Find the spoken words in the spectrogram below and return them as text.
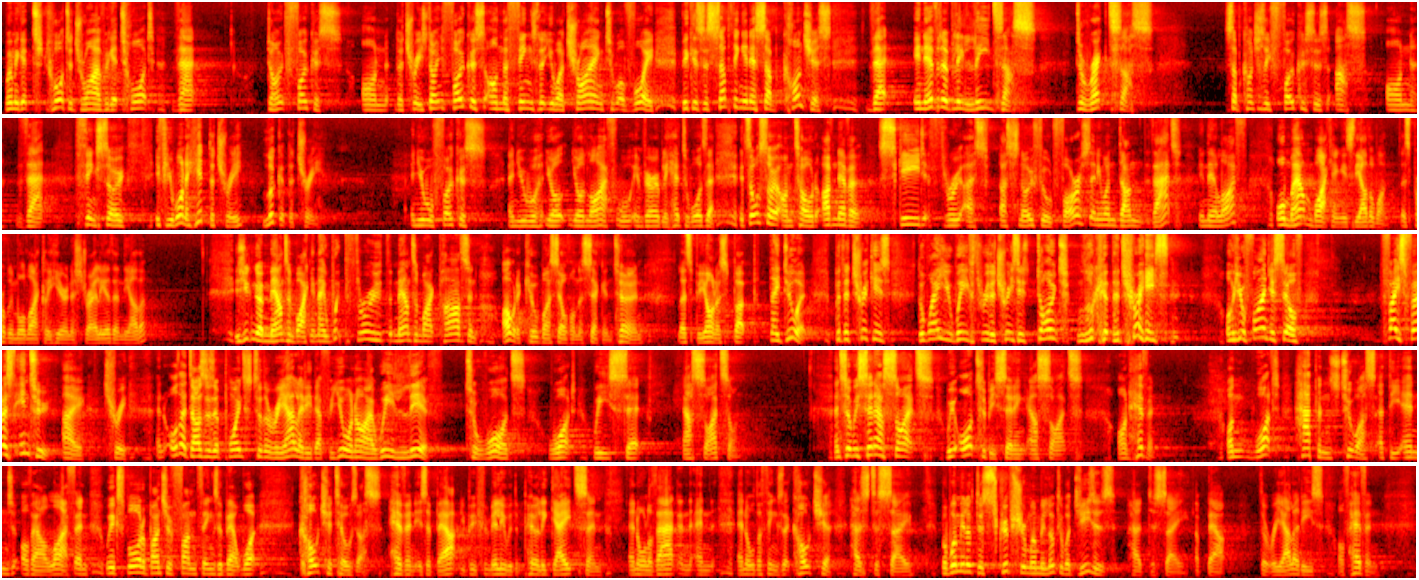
when we get taught to drive, we get taught that don't focus on the trees. Don't focus on the things that you are trying to avoid because there's something in our subconscious that inevitably leads us, directs us, subconsciously focuses us on that thing. So if you want to hit the tree, look at the tree. And you will focus and you will, your, your life will invariably head towards that. It's also, I'm told, I've never skied through a, a snow-filled forest. Anyone done that in their life? Or mountain biking is the other one. That's probably more likely here in Australia than the other. Is you can go mountain biking and they whip through the mountain bike paths, and I would have killed myself on the second turn, let's be honest, but they do it. But the trick is the way you weave through the trees is don't look at the trees, or you'll find yourself face first into a tree. And all that does is it points to the reality that for you and I, we live towards what we set our sights on. And so we set our sights, we ought to be setting our sights on heaven, on what happens to us at the end of our life. And we explored a bunch of fun things about what culture tells us heaven is about. You'd be familiar with the pearly gates and, and all of that, and, and, and all the things that culture has to say. But when we looked at Scripture and when we looked at what Jesus had to say about the realities of heaven,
